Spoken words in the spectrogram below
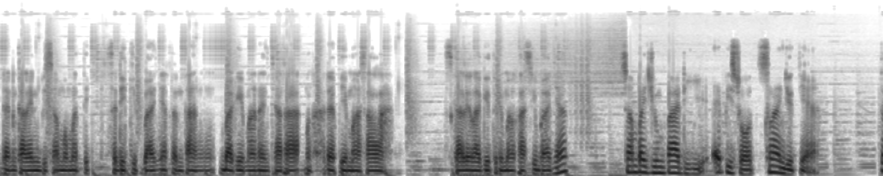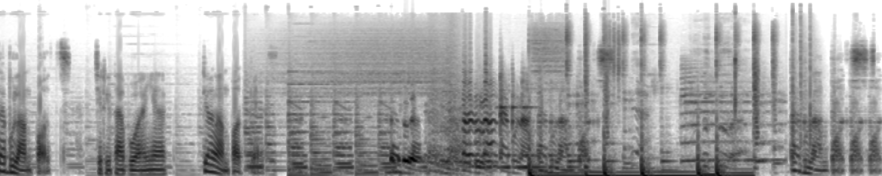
dan kalian bisa memetik sedikit banyak tentang bagaimana cara menghadapi masalah. Sekali lagi terima kasih banyak. Sampai jumpa di episode selanjutnya. Tabulam Pots, cerita buahnya dalam podcast. babylon babylon babylon babylon babylon babylon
